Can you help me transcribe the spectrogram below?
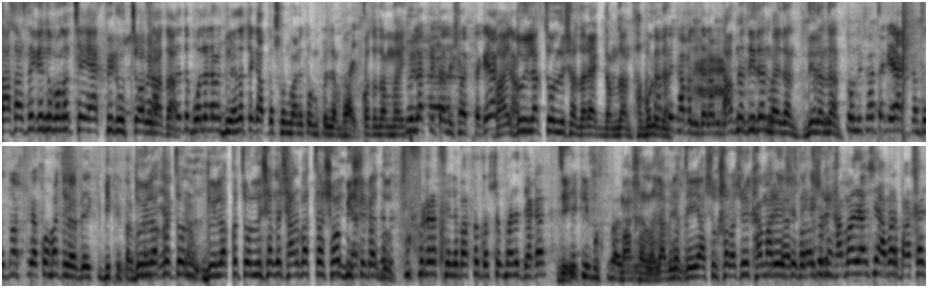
চাষা থেকে কিন্তু মনে হচ্ছে এক ফিট উচ্চ হবে মাথা। আপনি বলেন আমি দুই হাজার টাকা আপনার সম্মানে কম করলাম ভাই। কত দাম ভাই? দুই লাখ তেতাল্লিশ হাজার টাকা ভাই দুই লাখ চল্লিশ হাজার একদম জান বলে দেন। আপনি থাপা দিতেন, আমি আপনি দিয়ে দেন ভাই যান দিয়ে দেন যান চল্লিশ হাজার টাকা একদম তো দশ টাকা কম হাতে বিক্রি করব। দুই লক্ষ দুই লক্ষ চল্লিশ হাজার সার বাচ্চা সব বিশ লিটার দুধ। ছেলে বাচ্চা দর্শক ভাইরে দেখান দেখলে বুঝতে পারবেন। মাশাল্লাহ গাভিটা যেই আসুক সরাসরি খামারে এসে দেখে শুনে খামারে আসে আমার বাসায়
